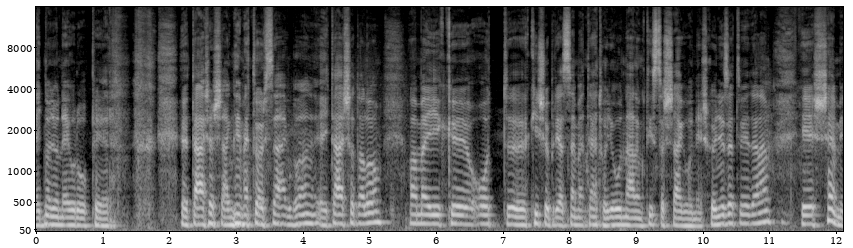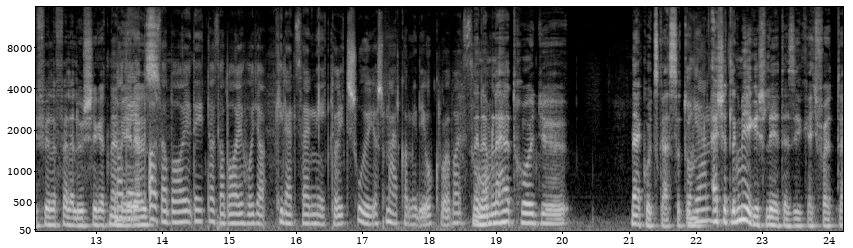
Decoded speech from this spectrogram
egy nagyon európér társaság Németországban, egy társadalom, amelyik ott kisöpri a szemetet, hogy jó, nálunk tisztaságon és környezetvédelem, és semmiféle felelősséget nem Na, érez. De itt az a baj, de itt az a baj, hogy a 94-től itt súlyos márkamilliókról van szó. De nem lehet, hogy megkockáztatom. Igen. Esetleg mégis létezik egyfajta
